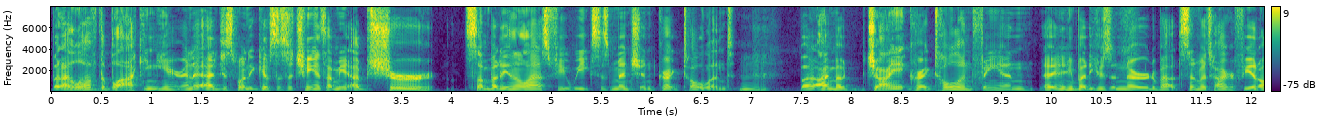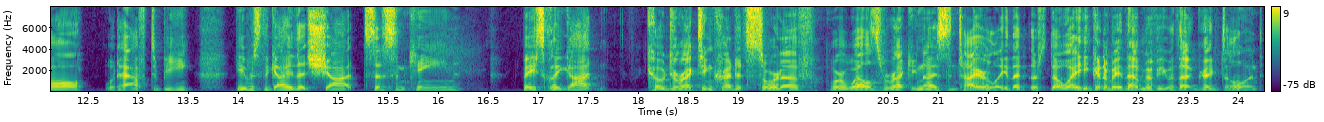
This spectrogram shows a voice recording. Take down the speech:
But I love the blocking here, and I just want it gives us a chance. I mean, I'm sure somebody in the last few weeks has mentioned Gregg Toland, but I'm a giant Gregg Toland fan. Anybody who's a nerd about cinematography at all would have to be. He was the guy that shot Citizen Kane. Basically, got co-directing credits, sort of, where Welles recognized entirely that there's no way he could have made that movie without Gregg Toland,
